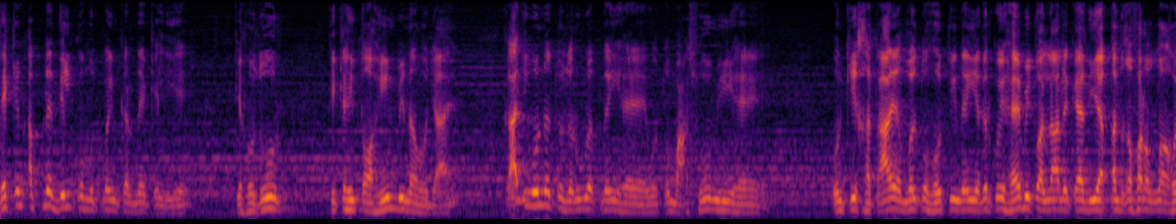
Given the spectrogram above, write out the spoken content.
लेकिन अपने दिल को मुतमिन करने के लिए कि हुजूर, की कहीं तोहीन भी ना हो जाए। कहा जी उन्हें तो ज़रूरत नहीं है, वो तो मासूम ही है। उनकी ख़ताएँ अव्वल तो होती नहीं, अगर कोई है भी तो अल्लाह ने कह दिया, कद गफ़र अल्लाह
